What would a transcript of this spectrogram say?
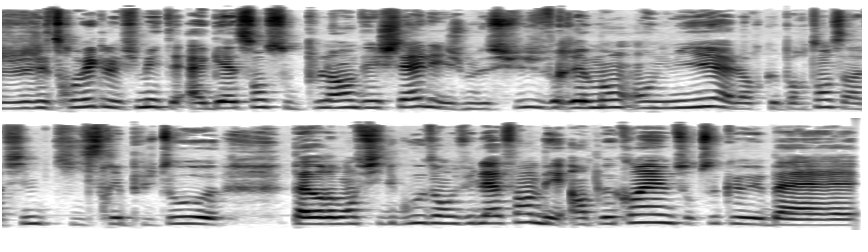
j'ai trouvé que le film était agaçant sous plein d'échelles et je me suis vraiment ennuyée alors que pourtant c'est un film qui serait plutôt euh, pas vraiment feel good en vue de la fin mais un peu quand même. Surtout que bah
